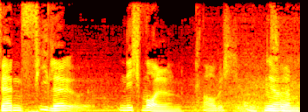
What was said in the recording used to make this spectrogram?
werden viele nicht wollen, glaube ich. Und, Ja. ähm,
